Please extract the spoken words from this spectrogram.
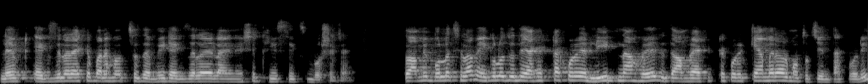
লেফট এক্সিলার একেবারে হচ্ছে যে মিড এক্সিলার লাইনে এসে ভি সিক্স বসে যায়। তো আমি বলেছিলাম, এগুলো যদি এক একটা করে লিড না হয়ে যদি আমরা এক একটা করে ক্যামেরার মতো চিন্তা করি,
